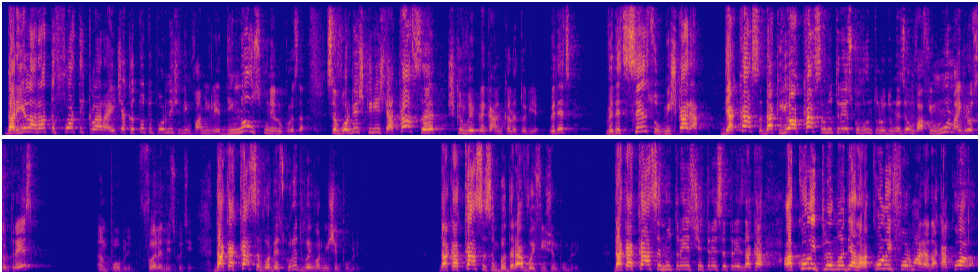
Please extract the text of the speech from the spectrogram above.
Dar el arată foarte clar aici că totul pornește din familie. Din nou spune lucrul ăsta. Să vorbești când ești acasă și când vei pleca în călătorie. Vedeți? Vedeți sensul, mișcarea de acasă. Dacă eu acasă nu trăiesc cuvântul lui Dumnezeu, îmi va fi mult mai greu să-l trăiesc în public, fără discuție. Dacă acasă vorbesc urât, voi vorbi și în public. Dacă acasă sunt bădărav, voi fi și în public. Dacă acasă nu trăiesc ce trebuie să trăiesc, dacă acolo-i plămădeala, acolo-i formarea, dacă acolo...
